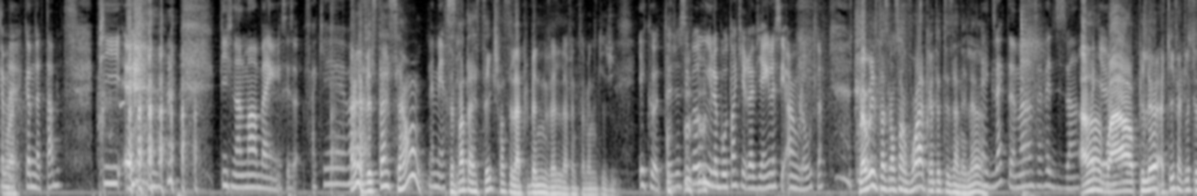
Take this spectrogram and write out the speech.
Comme, Ouais. euh, comme notre table. Puis, euh, puis finalement, ben, c'est ça. Fait que, Ah, voilà. mais félicitations! Mais merci. C'est fantastique. Je pense que c'est la plus belle nouvelle de la fin de semaine que j'ai. Écoute, je sais pas où le beau temps qui revient, là, c'est un ou l'autre. Ben oui, c'est parce qu'on se revoit après toutes ces années-là. Exactement, ça fait 10 ans. Ah, que- wow! Puis là, OK, fait que là, t'as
